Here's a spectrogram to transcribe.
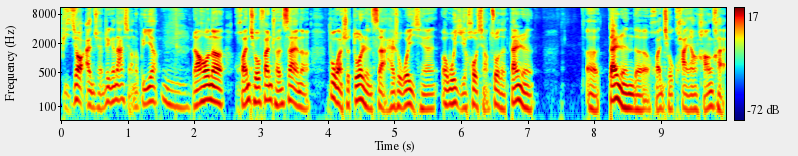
比较安全，这跟大家想的不一样。嗯。然后呢，环球帆船赛呢，不管是多人赛，还是我以前呃我以后想做的单人，呃单人的环球跨洋航海，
